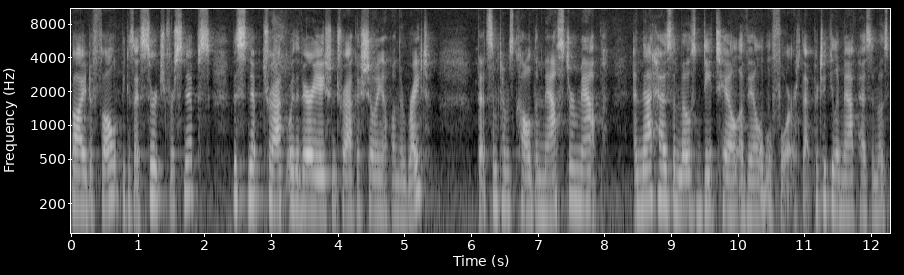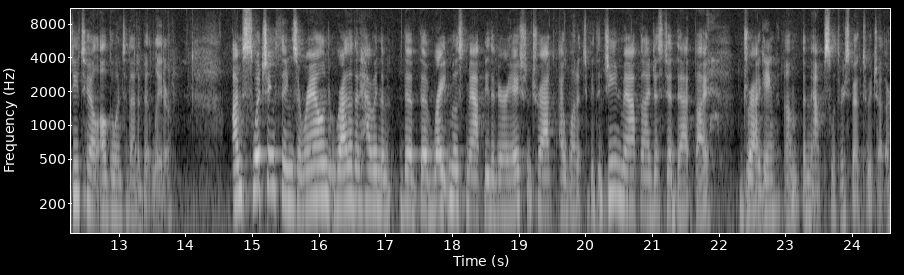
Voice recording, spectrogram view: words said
by default, because I searched for SNPs, the SNP track or the variation track is showing up on the right. That's sometimes called the master map, and that has the most detail available for it. That particular map has the most detail. I'll go into that a bit later. I'm switching things around. Rather than having the, the, the rightmost map be the variation track, I want it to be the gene map, and I just did that by dragging um, the maps with respect to each other.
